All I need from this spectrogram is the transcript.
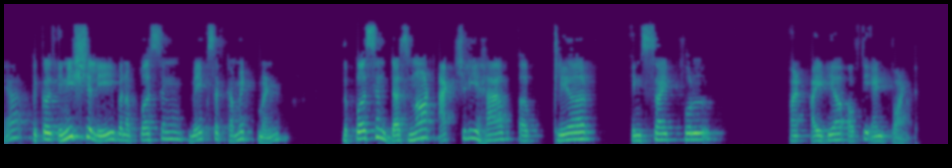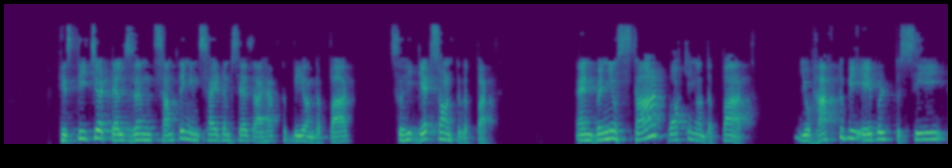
Yeah, because initially, when a person makes a commitment, the person does not actually have a clear, insightful idea of the end point. His teacher tells him something inside him says, I have to be on the path. So he gets onto the path. And when you start walking on the path, you have to be able to see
